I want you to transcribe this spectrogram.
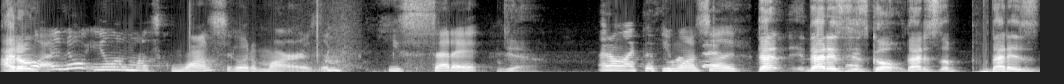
I don't. Well, I know Elon Musk wants to go to Mars. Like he said it. yeah. I don't like this He one wants bit. to. That that is his goal that is the that is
